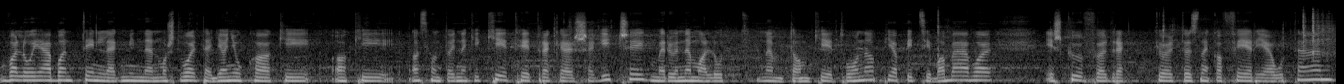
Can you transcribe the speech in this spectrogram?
valójában tényleg minden. Most volt egy anyuka, aki, aki azt mondta, hogy neki két hétre kell segítség, mert ő nem aludt, nem tudom, két hónapja pici babával, és külföldre költöznek a férje után,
